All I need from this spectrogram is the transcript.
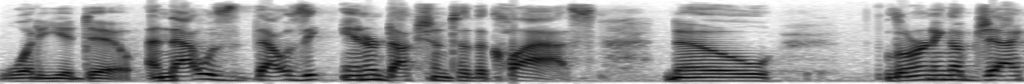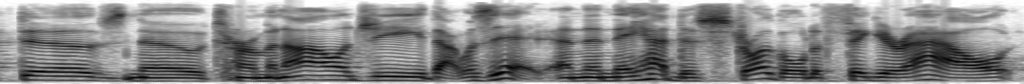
What do you do? And that was that was the introduction to the class. No learning objectives, no terminology. That was it. And then they had to struggle to figure out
